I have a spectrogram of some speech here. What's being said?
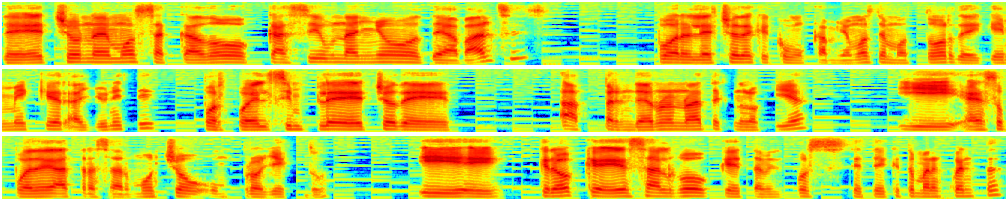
de hecho no hemos sacado casi un año de avances por el hecho de que como cambiamos de motor de Game Maker a Unity, pues fue el simple hecho de aprender una nueva tecnología y eso puede atrasar mucho un proyecto. Y creo que es algo que también pues se tiene que tomar en cuenta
